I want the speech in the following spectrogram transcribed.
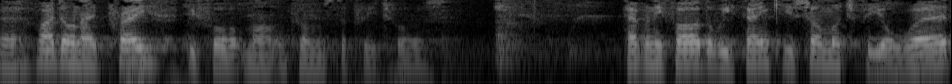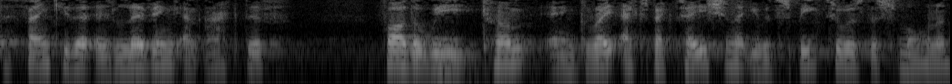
Uh, why don't I pray before Martin comes to preach for us? Heavenly Father, we thank you so much for your word. Thank you that it is living and active. Father, we come in great expectation that you would speak to us this morning.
